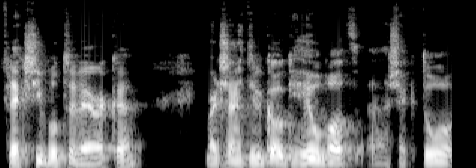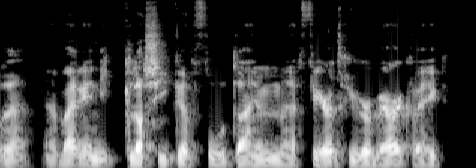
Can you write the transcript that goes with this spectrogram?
flexibel te werken. Maar er zijn natuurlijk ook heel wat sectoren waarin die klassieke fulltime 40 uur werkweek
